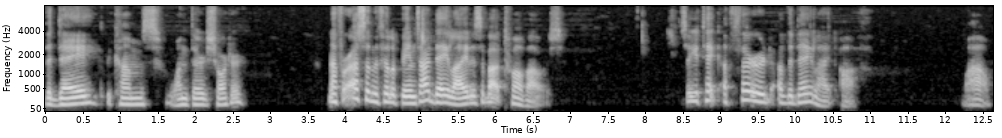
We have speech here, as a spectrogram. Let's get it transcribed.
the day becomes one third shorter? Now, for us in the Philippines, our daylight is about 12 hours. So you take a third of the daylight off. Wow.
